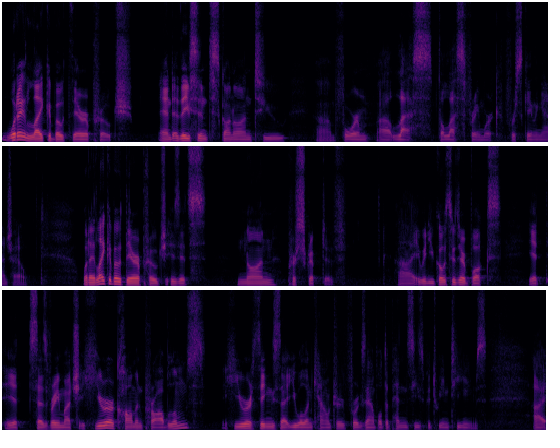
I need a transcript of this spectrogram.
What I like about their approach and they've since gone on to um, form uh, LeSS, the LeSS framework for scaling agile. What I like about their approach is it's non prescriptive. Uh, when you go through their books, it, it says very much here are common problems, here are things that you will encounter, for example, dependencies between teams. Uh,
